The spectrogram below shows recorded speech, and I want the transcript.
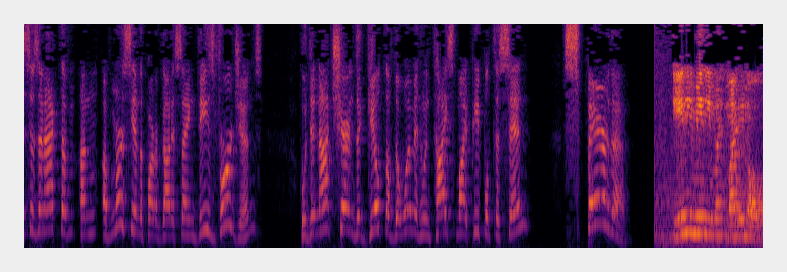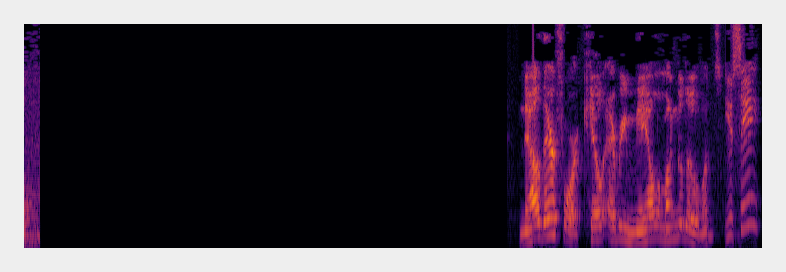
This is an act of, um, of mercy on the part of God, is saying, these virgins who did not share in the guilt of the women who enticed my people to sin, spare them. Any, meeny, mi- miny, moe. Now therefore kill every male among the little ones. You see?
